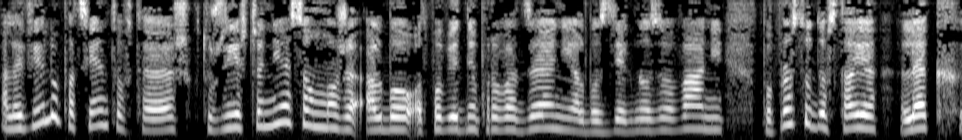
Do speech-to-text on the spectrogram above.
Ale wielu pacjentów też, którzy jeszcze nie są może albo odpowiednio prowadzeni, albo zdiagnozowani, po prostu dostaje lek,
